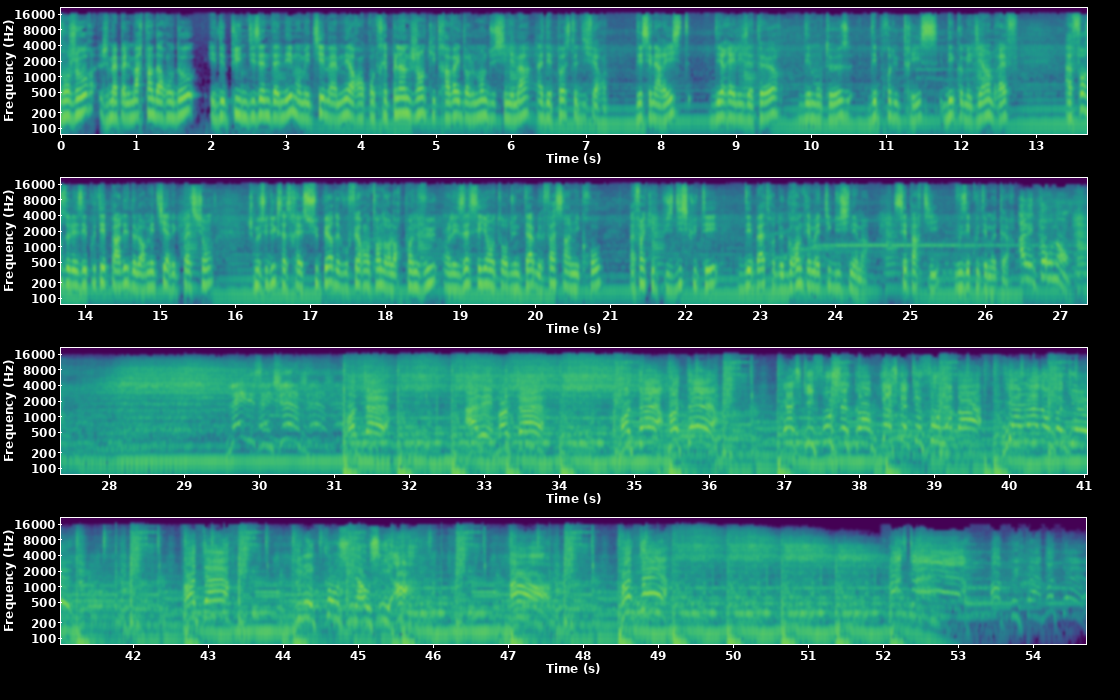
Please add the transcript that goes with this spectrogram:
Bonjour, je m'appelle Martin Darondeau et depuis une dizaine d'années, mon métier m'a amené à rencontrer plein de gens qui travaillent dans le monde du cinéma à des postes différents. Des scénaristes, des réalisateurs, des monteuses, des productrices, des comédiens, bref. À force de les écouter parler de leur métier avec passion, je me suis dit que ça serait super de vous faire entendre leur point de vue en les asseyant autour d'une table face à un micro afin qu'ils puissent discuter, débattre de grandes thématiques du cinéma. C'est parti, vous écoutez Moteur. Allez, tournons. Ladies and gentlemen, Moteur. Allez, moteur. Moteur, moteur. Qu'est-ce qu'il fout ce con Qu'est-ce que tu fous là-bas? Viens là, nom de Dieu. Moteur. Il est con celui-là aussi. Ah. Oh. Moteur. Moteur. Oh putain, moteur.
